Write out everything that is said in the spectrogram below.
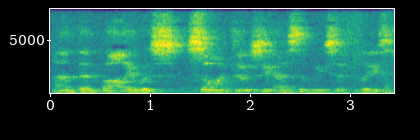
And then Bali was so enthusiastic, he said, please,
